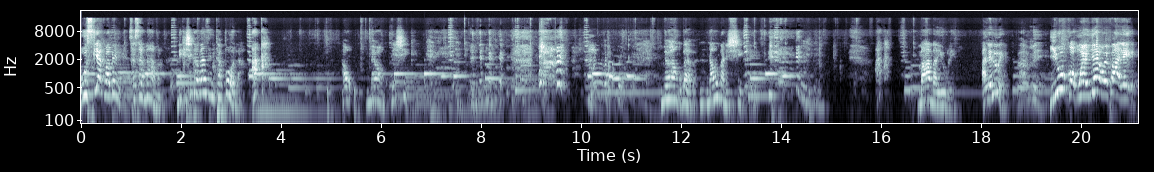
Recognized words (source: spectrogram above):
Usikia akamwambia sasa mama nikishika vazi nitapona. Ah, ah. au mme wangu nishike. Mme wangu baba naomba nishike. Ah, mama yule. Haleluya yuko mwenyewe pale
